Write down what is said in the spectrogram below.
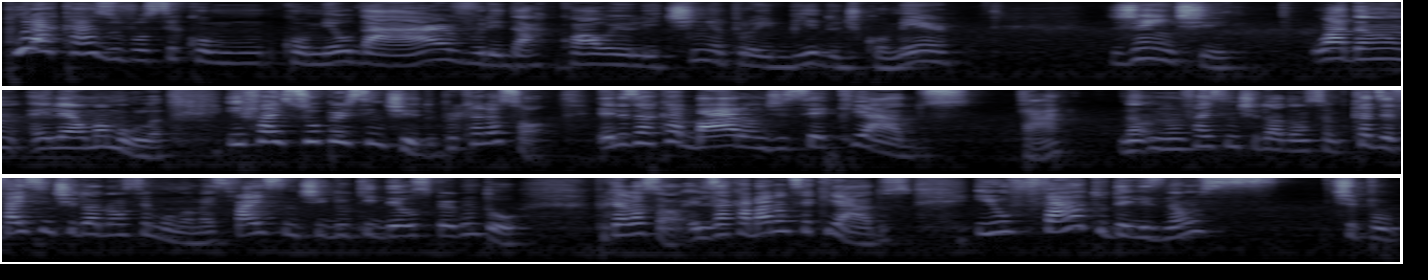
Por acaso você com comeu da árvore da qual eu lhe tinha proibido de comer? Gente, o Adão, ele é uma mula. E faz super sentido, porque olha só, eles acabaram de ser criados, tá? Não, não faz sentido Adão ser. Quer dizer, faz sentido Adão ser mula, mas faz sentido o que Deus perguntou. Porque olha só, eles acabaram de ser criados. E o fato deles não. Tipo,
